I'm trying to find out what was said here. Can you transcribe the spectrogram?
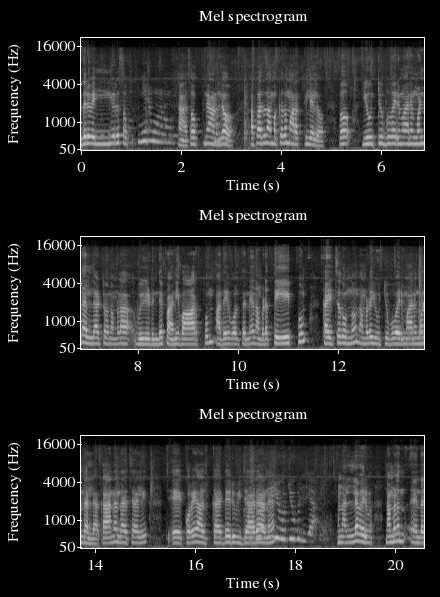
ഇതൊരു വലിയൊരു സ്വപ്ന ആ സ്വപ്നമാണല്ലോ അപ്പോൾ അത് നമുക്കത് മറക്കില്ലല്ലോ. അപ്പോൾ യൂട്യൂബ് വരുമാനം കൊണ്ടല്ല കേട്ടോ നമ്മളെ വീടിന്റെ പണി വാർപ്പും അതേപോലെ തന്നെ നമ്മുടെ തേപ്പും കഴിച്ചതൊന്നും നമ്മുടെ യൂട്യൂബ് വരുമാനം കൊണ്ടല്ല. കാരണം എന്താ വെച്ചാൽ കുറേ ആൾക്കാരുടെ ഒരു വിചാരമാണ് നല്ല വരുമാനം നമ്മൾ എന്താ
